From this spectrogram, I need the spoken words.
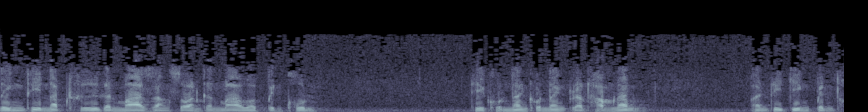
สิ่งที่นับถือกันมาสั่งสอนกันมาว่าเป็นคุณ ที่คนนั้นคนนั้นกระทำนั้น อันที่จริงเป็นโท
